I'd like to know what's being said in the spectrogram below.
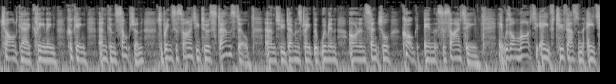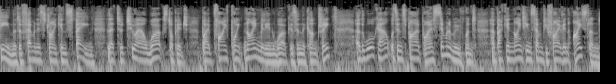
childcare, cleaning, cooking, and consumption to bring society to a standstill and to demonstrate that women are an essential cog in society. It was on March the 8th, 2018, that a feminist strike in Spain led to a two hour work stoppage by 5.9 million workers in the country. Uh, the walkout was inspired by a similar movement uh, back in 1975 in Iceland,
